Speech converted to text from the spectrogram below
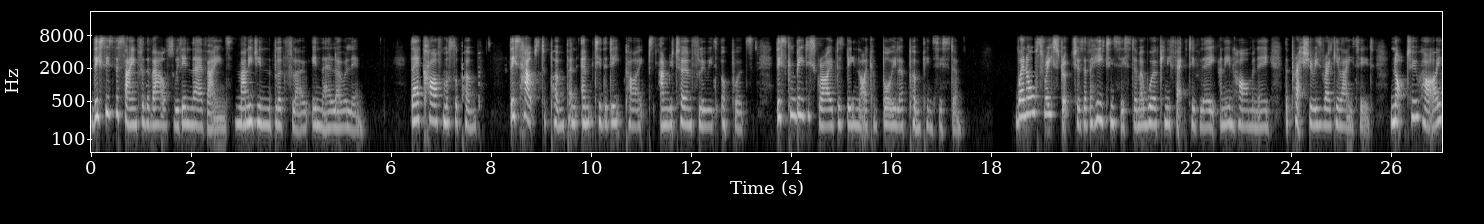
This is the same for the valves within their veins, managing the blood flow in their lower limb. Their calf muscle pump. This helps to pump and empty the deep pipes and return fluids upwards. This can be described as being like a boiler pumping system. When all three structures of a heating system are working effectively and in harmony, the pressure is regulated, not too high,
